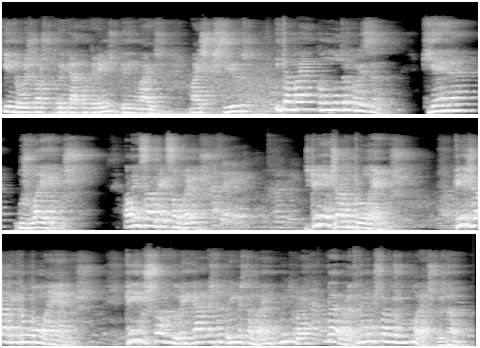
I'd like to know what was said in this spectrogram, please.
que ainda hoje gosto de brincar com carrinhos, um bocadinho mais, mais crescidos, e também com outra coisa, que era os legos. Alguém sabe o que é que são legos? Quem é que já comprou legos? Quem já brincou com legos? Quem gostava de brincar? As raparigas também. Muito bem. Débora, tu não gostavas muito de legos, pois não?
